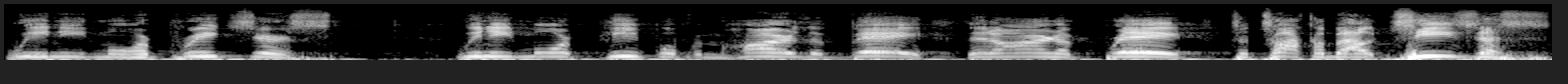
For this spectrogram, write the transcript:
We need more preachers. We need more people from Heart of the Bay that aren't afraid to talk about Jesus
